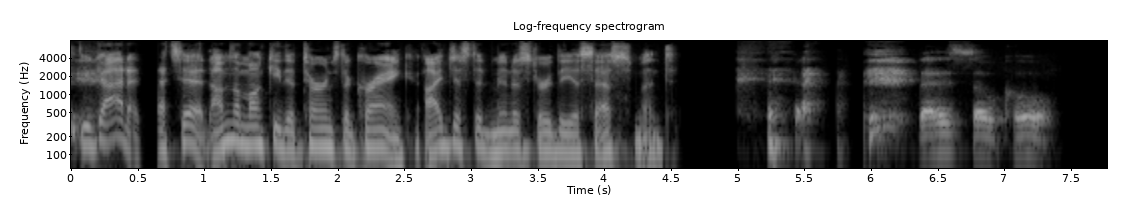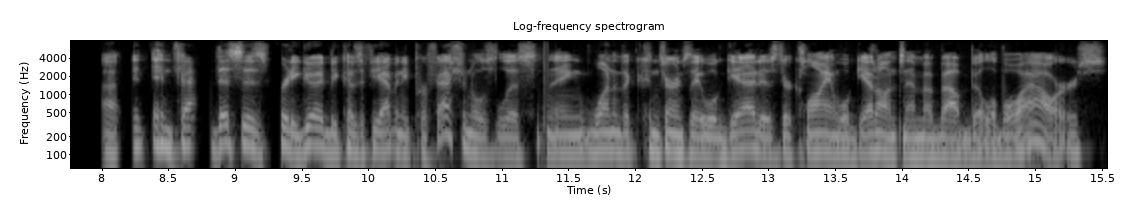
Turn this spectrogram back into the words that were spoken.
You got it. That's it. I'm the monkey that turns the crank. I just administered the assessment. that is so cool. Uh, in, in, fact, this is pretty good because if you have any professionals listening, one of the concerns they will get is their client will get on them about billable hours.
